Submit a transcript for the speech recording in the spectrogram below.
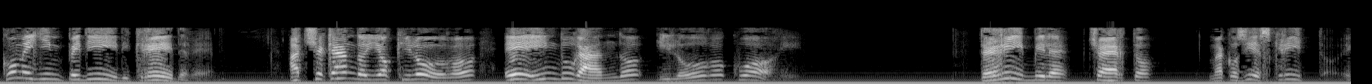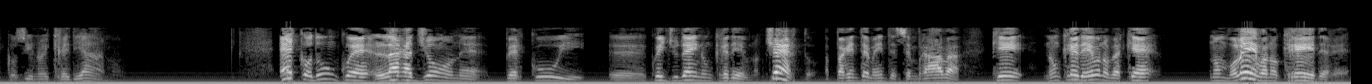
Come gli impedì di credere? Accecando gli occhi loro e indurando i loro cuori. Terribile, certo, ma così è scritto e così noi crediamo. Ecco dunque la ragione per cui eh, quei giudei non credevano. Certo, apparentemente sembrava che non credevano perché non volevano credere,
